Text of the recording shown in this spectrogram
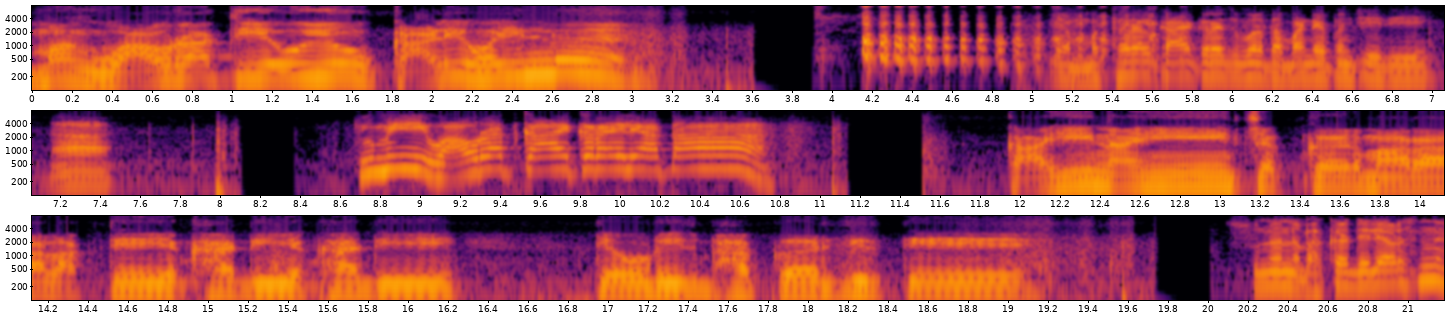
मग वावरात येऊ येऊ काळी होईल ना? काय करायचं बरं पंचायती? हा? तुम्ही वावरात काय करायले आता? काही नाही चक्कर मारा लागते एखादी एखादी. तेवढीच भाकर जिरते. सुनानं भाकर दिल्यावरच ना?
